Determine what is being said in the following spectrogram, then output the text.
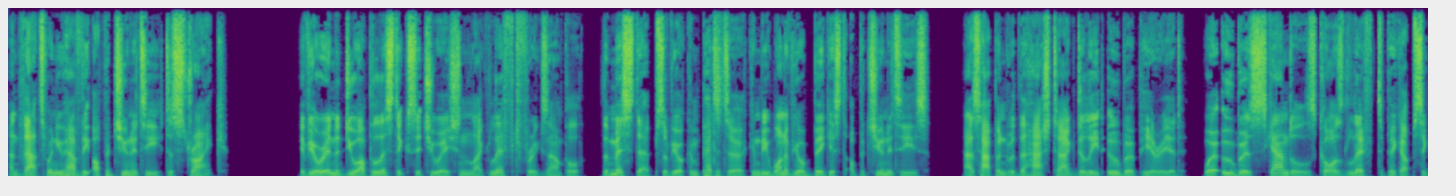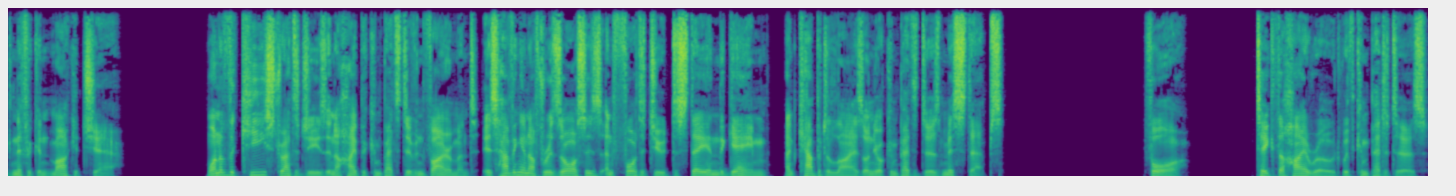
and that's when you have the opportunity to strike. If you're in a duopolistic situation like Lyft, for example, the missteps of your competitor can be one of your biggest opportunities as happened with the hashtag delete Uber period, where Uber's scandals caused Lyft to pick up significant market share. One of the key strategies in a hyper-competitive environment is having enough resources and fortitude to stay in the game and capitalize on your competitors' missteps. 4. Take the high road with competitors.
